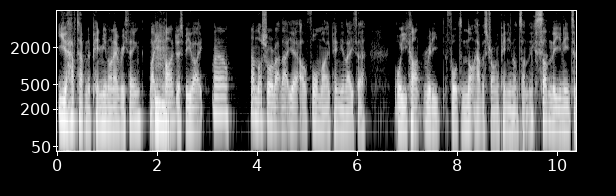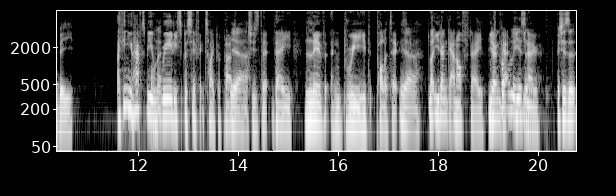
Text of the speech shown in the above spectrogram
you have to have an opinion on everything. Like Mm. you can't just be like, well, I'm not sure about that yet. I'll form my opinion later. Or you can't really afford to not have a strong opinion on something. Suddenly you need to be I think you have to be a it. really specific type of person, Yeah. which is that they live and breathe politics. yeah. Like you don't get an off day. You don't get, probably you isn't know, which is a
